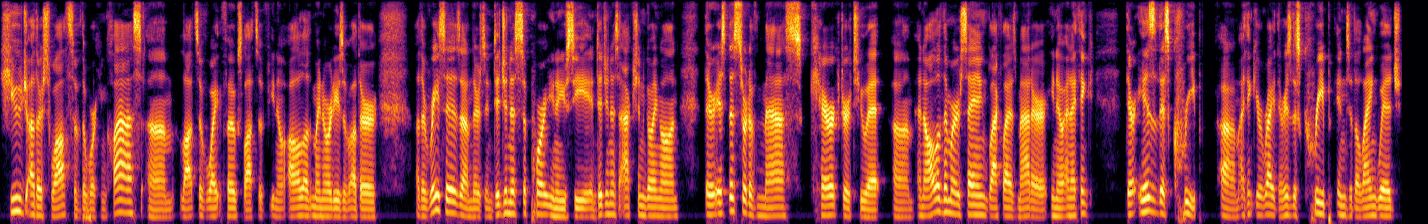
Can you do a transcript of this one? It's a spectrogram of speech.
huge other swaths of the working class. Um, lots of white folks, lots of you know all other minorities of other other races. Um, there's indigenous support. You know, you see indigenous action going on. There is this sort of mass character to it, um, and all of them are saying Black Lives Matter. You know, and I think there is this creep. Um, I think you're right. There is this creep into the language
